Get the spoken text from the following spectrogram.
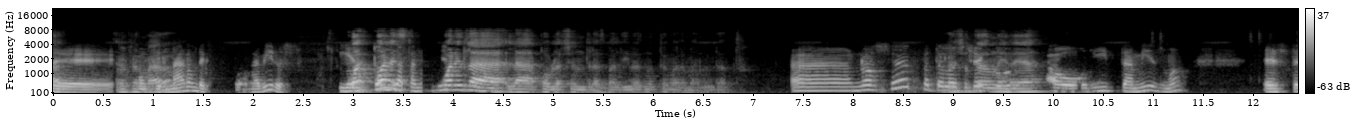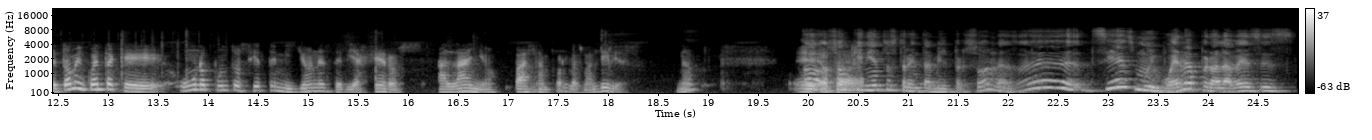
se confirmaron de coronavirus. Y ¿Cuál, es, la ¿Cuál, es, la, población de las Maldivas? No tengo la mano el dato. Ah, no sé, pero te lo checo ahorita mismo. Este, toma en cuenta que 1.7 millones de viajeros al año pasan por las Maldivias, ¿no? Eh, son 530 mil personas. Eh, sí es muy buena, pero a la vez es...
